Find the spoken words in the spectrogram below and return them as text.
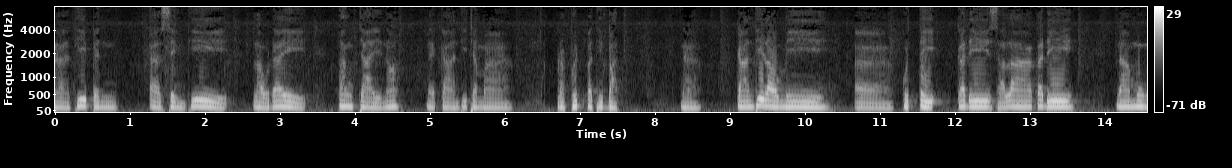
นะที่เป็นสิ่งที่เราได้ตั้งใจเนาะในการที่จะมาประพฤติปฏิบัตินะการที่เรามีกุฏิก็ดีศาลาก็ดี นามุง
